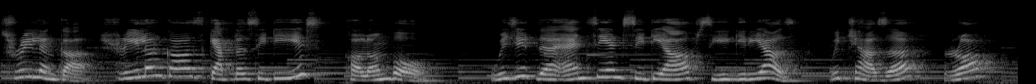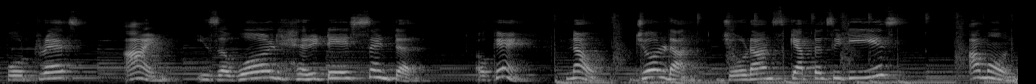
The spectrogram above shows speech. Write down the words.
Sri Lanka. Sri Lanka's capital city is Colombo. Visit the ancient city of Sigirias, which has a rock portraits and is a World Heritage Center. Okay. Now, Jordan. Jordan's capital city is Amman.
